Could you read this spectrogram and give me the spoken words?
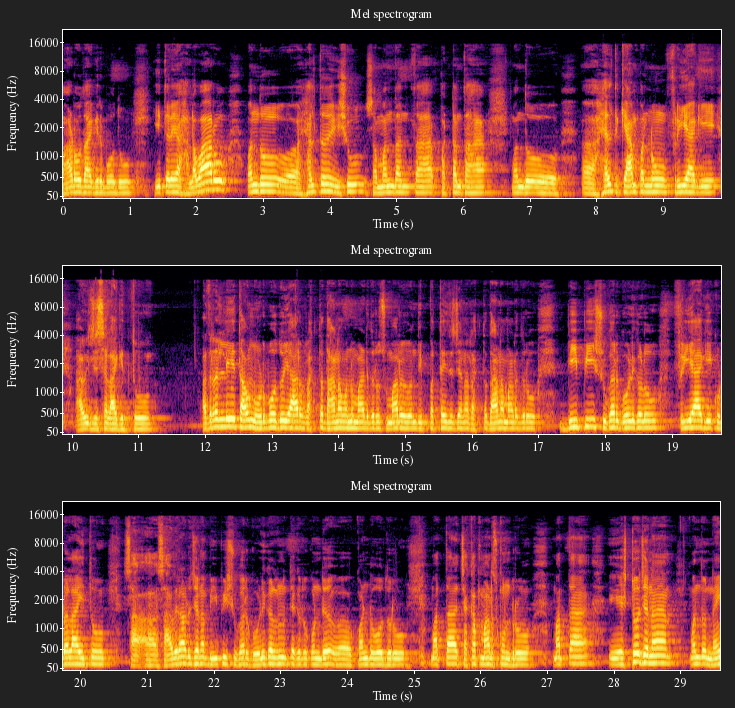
ಮಾಡೋದಾಗಿರ್ಬೋದು ಈ ಥರ ಹಲವಾರು ಒಂದು ಹೆಲ್ತ್ ಇಶ್ಯೂ ಸಂಬಂಧಂತಹ ಪಟ್ಟಂತಹ ಒಂದು ಹೆಲ್ತ್ ಕ್ಯಾಂಪನ್ನು ಫ್ರೀಯಾಗಿ ಆಯೋಜಿಸಲಾಗಿತ್ತು. ಅದರಲ್ಲಿ ತಾವು ನೋಡ್ಬೋದು ಯಾರು ರಕ್ತದಾನವನ್ನು ಮಾಡಿದರು. ಸುಮಾರು ಒಂದು ಇಪ್ಪತ್ತೈದು ಜನ ರಕ್ತದಾನ ಮಾಡಿದರು. ಬಿ ಪಿ ಶುಗರ್ ಗೋಳಿಗಳು ಫ್ರೀಯಾಗಿ ಕೊಡಲಾಯಿತು. ಸಾವಿರಾರು ಜನ ಬಿ ಪಿ ಶುಗರ್ ಗೋಳಿಗಳನ್ನು ತೆಗೆದುಕೊಂಡು ಕೊಂಡು ಹೋದರು. ಮತ್ತು ಚೆಕಪ್ ಮಾಡಿಸ್ಕೊಂಡ್ರು. ಮತ್ತು ಎಷ್ಟೋ ಜನ ಒಂದು ನೈ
